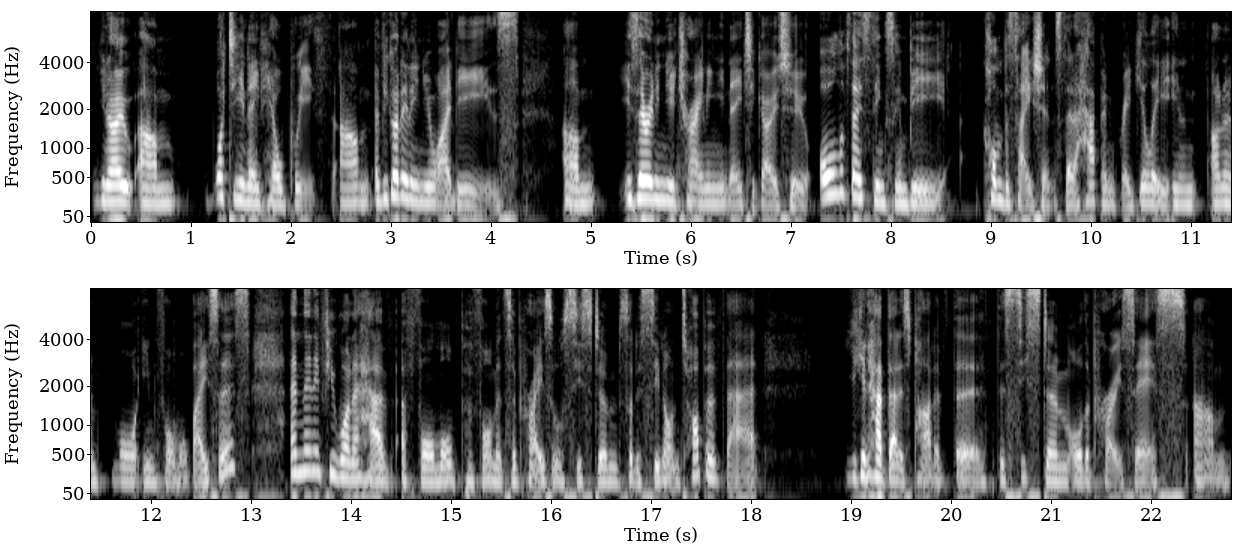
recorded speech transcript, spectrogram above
You know, um, what do you need help with? Um, have you got any new ideas? Um, is there any new training you need to go to? All of those things can be conversations that happen regularly in on a more informal basis. And then if you want to have a formal performance appraisal system sort of sit on top of that, you can have that as part of the the system or the process. Um,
